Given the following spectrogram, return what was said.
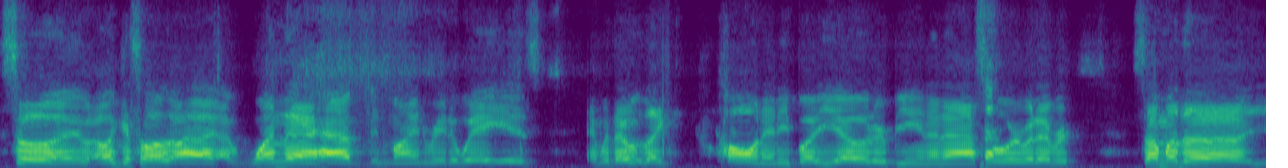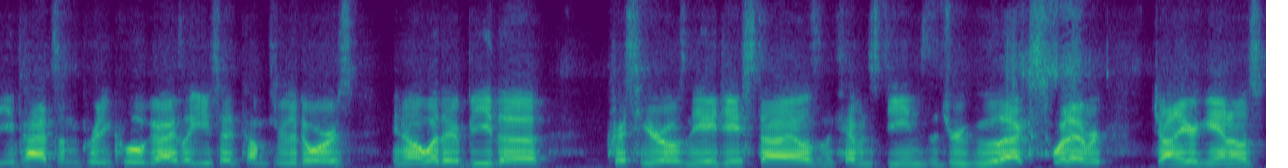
so I, I guess I- one that I have in mind right away is, and without like calling anybody out or being an asshole or whatever, some of the you've had some pretty cool guys like you said come through the doors. You know, whether it be the Chris Heroes and the AJ Styles and the Kevin Steens, the Drew Gulaks, whatever, Johnny Gargano's.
